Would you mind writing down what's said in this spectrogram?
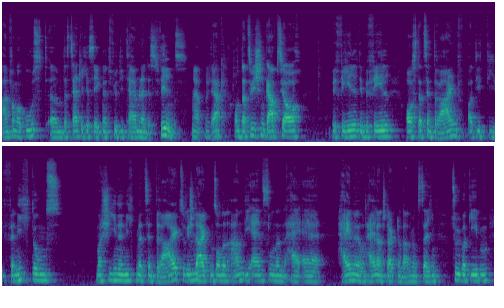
Anfang August ähm, das Zeitliche segnet für die Timeline des Films. Ja, richtig. Ja? Und dazwischen gab es ja auch Befehl, den Befehl aus der zentralen, die, die Vernichtungsmaschine nicht mehr zentral zu mhm. gestalten, mhm. sondern an die einzelnen He äh, Heime und Heilanstalten und Anführungszeichen zu übergeben,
